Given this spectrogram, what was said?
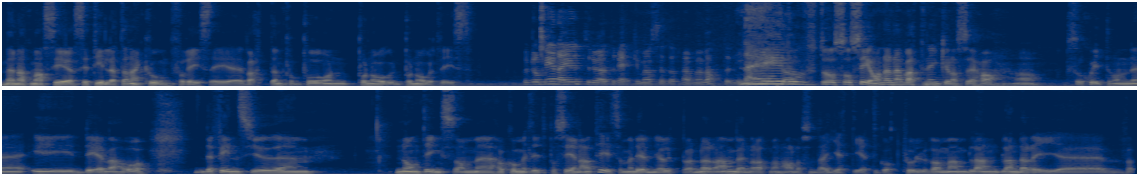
Men att man ser, ser till att den här kon får i sig vatten på, på, på, något, på något vis. Och då menar ju inte du att det räcker med att sätta fram en vattenhink? Nej, då, då så ser hon den här vattenhinken och säger ja, ja, så skiter hon i det va. Och det finns ju Någonting som eh, har kommit lite på senare tid som en del mjölkbönder använder att man har något sånt där jätte, jättegott pulver man bland, blandar i eh,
